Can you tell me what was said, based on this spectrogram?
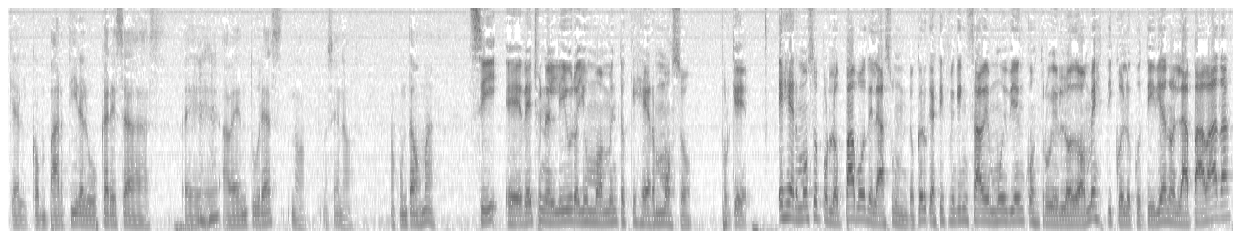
Que al compartir, al buscar esas eh, aventuras, no, no sé, no, nos juntamos más. Sí, de hecho en el libro hay un momento que es hermoso, porque es hermoso por lo pavo del asunto. Creo que Stephen King sabe muy bien construir lo doméstico, lo cotidiano, la pavada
